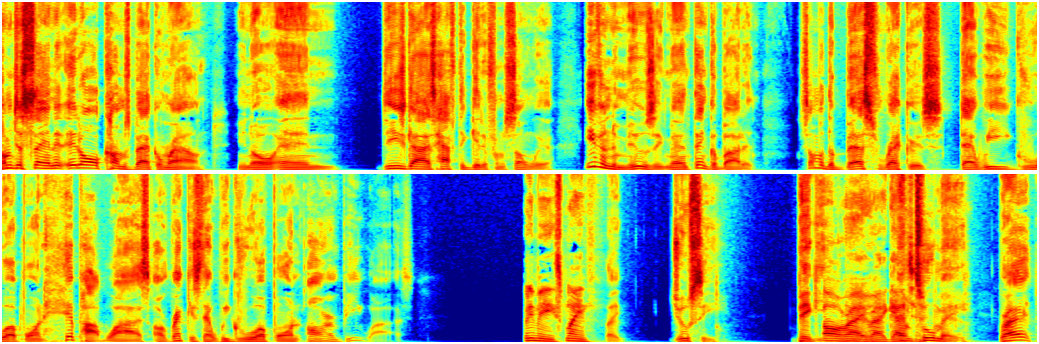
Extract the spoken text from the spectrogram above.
I'm just saying it, it all comes back around, you know, and these guys have to get it from somewhere. Even the music, man, think about it. Some of the best records that we grew up on hip hop wise are records that we grew up on R and B wise. What do you mean? Explain. Like Juicy, Biggie. Oh, right, right. Gotcha. M2 right?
